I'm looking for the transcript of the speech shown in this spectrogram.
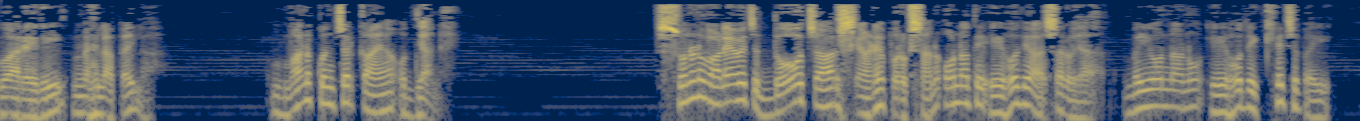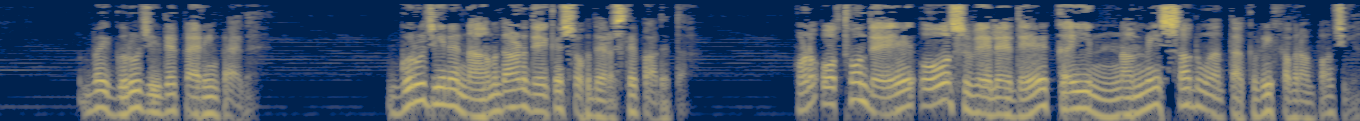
ਗਵਾਰੇਰੀ ਮਹਿਲਾ ਪਹਿਲਾ। ਮਨ ਕੁੰਚਰ ਕਾਇਆ ਉਦਿਆਨੇ। ਸੁਣਨ ਵਾਲਿਆਂ ਵਿੱਚ ਦੋ ਚਾਰ ਸਿਆਣੇ ਪੁਰਖ ਸਨ। ਉਹਨਾਂ ਤੇ ਇਹੋ ਜਿਹਾ ਅਸਰ ਹੋਇਆ ਬਈ ਉਹਨਾਂ ਨੂੰ ਇਹੋ ਜਿਹੀ ਖਿੱਚ ਪਈ ਬਈ ਗੁਰੂ ਜੀ ਦੇ ਪੈਰੀਂ ਪੈ ਗਏ। ਗੁਰੂ ਜੀ ਨੇ ਨਾਮਦਾਨ ਦੇ ਕੇ ਸੁਖ ਦੇ ਰਸਤੇ ਪਾ ਦਿੱਤਾ। ਹੁਣ ਉਥੋਂ ਦੇ ਉਸ ਵੇਲੇ ਦੇ ਕਈ ਨਾਮੀ ਸਾਧੂਆਂ ਤੱਕ ਵੀ ਖਬਰਾਂ ਪਹੁੰਚੀਆਂ।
